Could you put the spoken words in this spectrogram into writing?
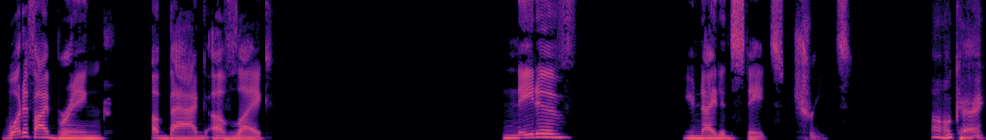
What if I bring a bag of like native United States trees? Oh, okay.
